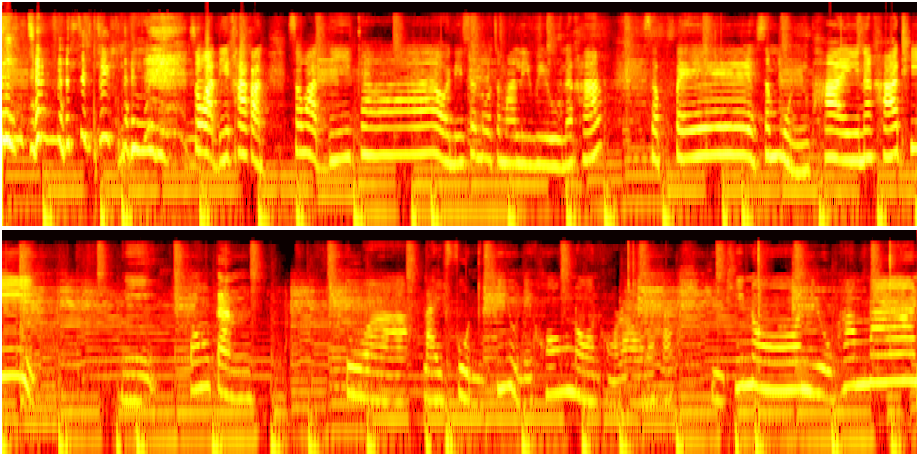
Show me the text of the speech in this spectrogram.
สิจังสิจังสวัสดีค่ะก่อน สวัสดีค่ะ วันนี้สโนจะมารีวิวนะคะ สเปรย์สมุนไพรนะคะที่นี่ป้องกันตัวลายฝุ่นที่อยู่ในห้องนอนของเรานะคะ อยู่ที่นอนอยู่ผ้าม่าน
